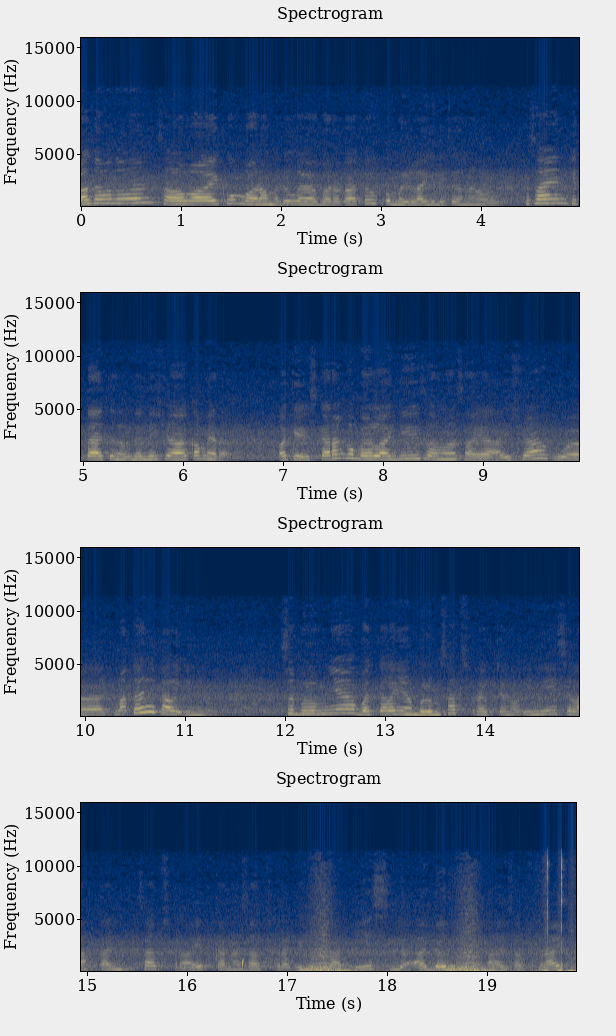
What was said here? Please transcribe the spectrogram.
Halo teman-teman, Assalamualaikum warahmatullahi wabarakatuh. Kembali lagi di channel kesayangan kita, channel Indonesia Kamera. Oke, sekarang kembali lagi sama saya Aisyah buat materi kali ini. Sebelumnya, buat kalian yang belum subscribe channel ini, silahkan subscribe Karena subscribe itu gratis, gak ada ruginya kalian subscribe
